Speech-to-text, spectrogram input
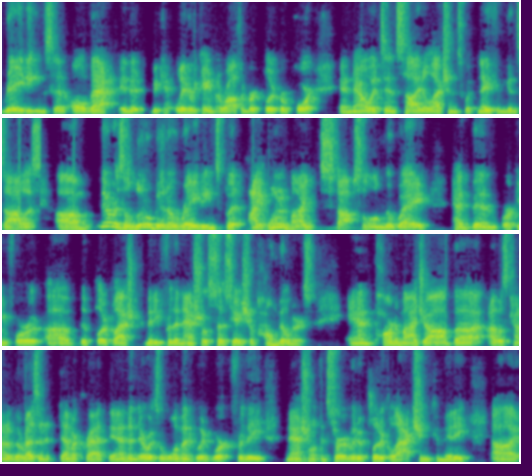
ratings and all that. And it later became the Rothenberg Political Report, and now it's Inside Elections with Nathan Gonzalez. Um, there was a little bit of ratings, but I one of my stops along the way had been working for uh, the Political Action Committee for the National Association of Home Builders. And part of my job, uh, I was kind of the resident Democrat then, and there was a woman who had worked for the National Conservative Political Action Committee uh,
